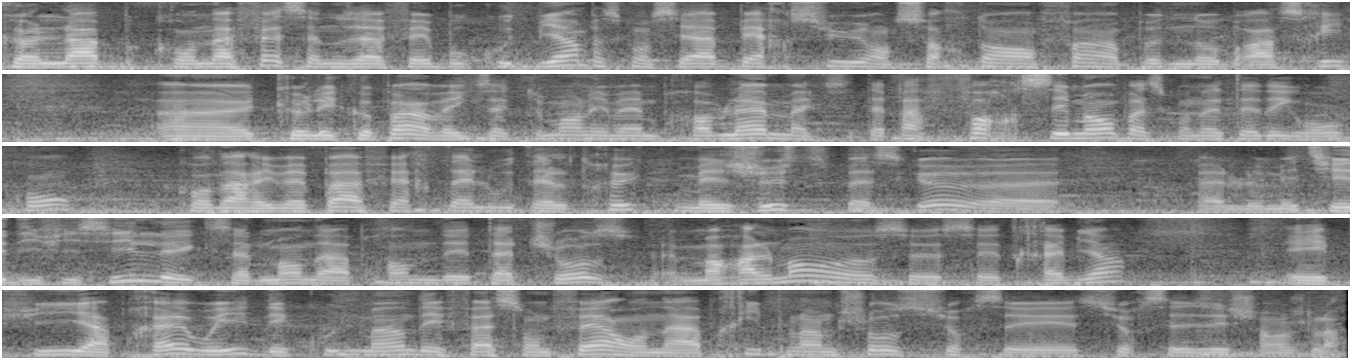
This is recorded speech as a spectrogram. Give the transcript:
collabs qu'on a fait, ça nous a fait beaucoup de bien parce qu'on s'est aperçu en sortant enfin un peu de nos brasseries euh, que les copains avaient exactement les mêmes problèmes, que c'était pas forcément parce qu'on était des gros cons qu'on n'arrivait pas à faire tel ou tel truc, mais juste parce que euh, bah, le métier est difficile et que ça demande à apprendre des tas de choses. Moralement, c'est c'est très bien. Et puis après, oui, des coups de main, des façons de faire, on a appris plein de choses sur ces, sur ces échanges-là.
